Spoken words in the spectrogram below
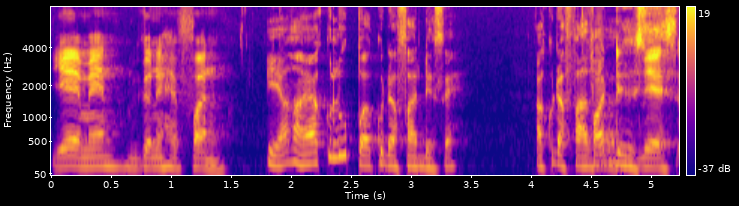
yeah man, we're gonna have fun. Ya, aku lupa aku dah fathers eh. Aku dah father. Fathers? Yes.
